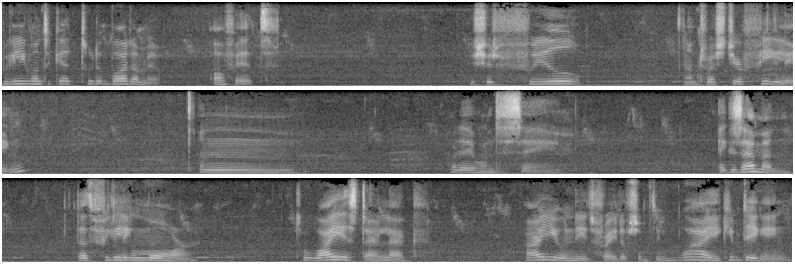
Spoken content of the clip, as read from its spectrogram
really want to get to the bottom of it you should feel and trust your feeling. And what I want to say? Examine that feeling more so why is there lack are you indeed afraid of something why keep digging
